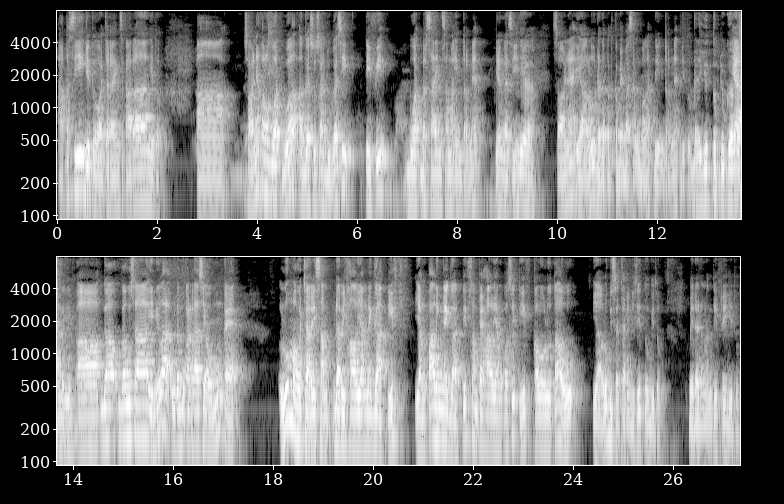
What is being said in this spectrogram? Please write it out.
apa sih? gitu acara yang sekarang gitu. Ah, soalnya kalau buat gua agak susah juga sih TV buat bersaing sama internet ya nggak sih? Iya. Soalnya ya lu udah dapat kebebasan banget di internet gitu. Dari YouTube juga ya kan lagi. ah, nggak nggak usah inilah udah bukan rahasia umum kayak lu mau cari dari hal yang negatif yang paling negatif sampai hal yang positif kalau lu tahu ya lu bisa cari di situ gitu beda dengan TV gitu.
